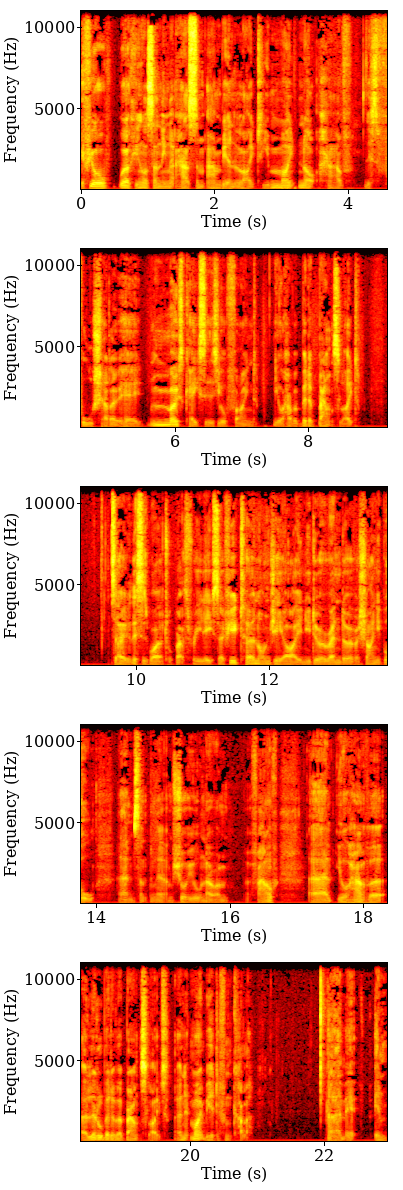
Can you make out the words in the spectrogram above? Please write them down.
if you're working on something that has some ambient light you might not have this full shadow here. In most cases you'll find you'll have a bit of bounce light. So this is why I talk about 3D. So if you turn on GI and you do a render of a shiny ball, um, something that I'm sure you all know I'm a fan of, uh, you'll have a, a, little bit of a bounce light and it might be a different colour. Um, it, in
